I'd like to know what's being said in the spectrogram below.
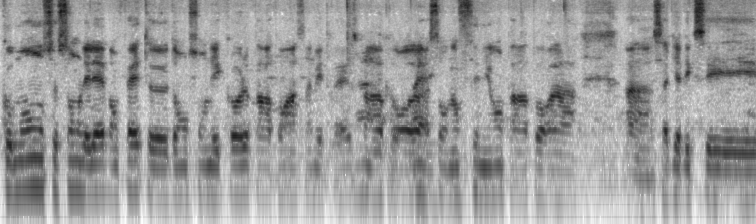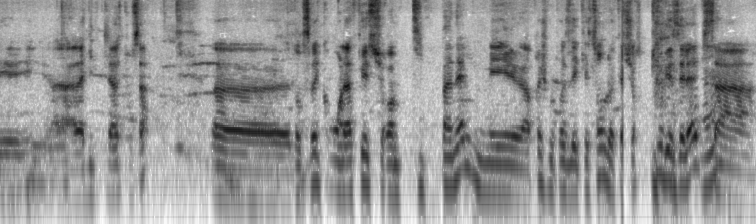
comment se sent l'élève en fait dans son école par rapport à sa maîtresse, Ah, par rapport à son enseignant, par rapport à, à sa vie avec ses, à la vie de classe, tout ça. Euh, donc c'est vrai qu'on l'a fait sur un petit panel, mais euh, après je me pose des questions de le faire sur tous les élèves, Hein ça,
